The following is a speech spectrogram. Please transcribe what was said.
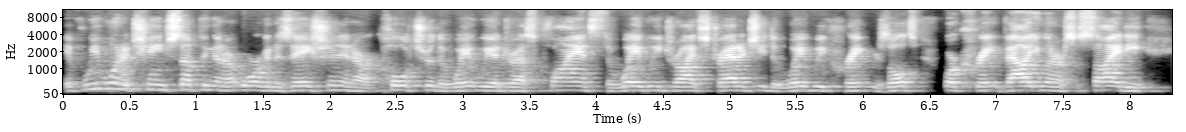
if we want to change something in our organization, in our culture, the way we address clients, the way we drive strategy, the way we create results or create value in our society,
